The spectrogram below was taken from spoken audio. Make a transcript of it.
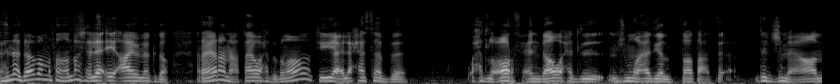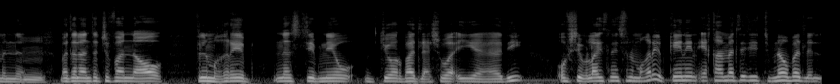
هنا دابا ما تنهضرش على AI ولا كذا راه راه نعطيها واحد البلانات هي على حسب واحد العرف عندها واحد المجموعة ديال ال data تتجمعها من. مثلا انت تشوف أنه في المغرب الناس تيبنيو الديور بهذه العشوائية هذه وفي شي بلايص نيت في المغرب كاينين إقامات اللي تيتبناو بهذا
